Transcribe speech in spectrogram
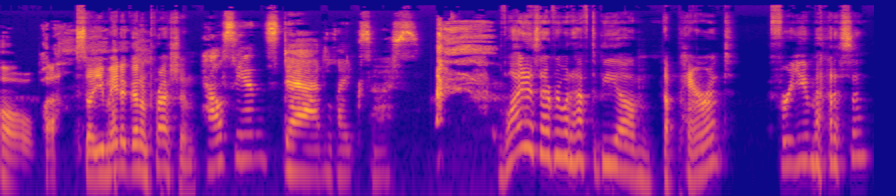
Oh, wow. So you made a good impression. Halcyon's dad likes us. Why does everyone have to be um a parent for you, Madison?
